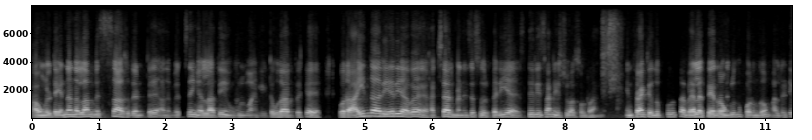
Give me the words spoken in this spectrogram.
அவங்கள்ட்ட என்னென்னலாம் மிஸ் ஆகுதுன்ட்டு அந்த மிஸ்ஸிங் எல்லாத்தையும் உள்வாங்கிட்டு உதாரணத்துக்கு ஒரு ஐந்தாறு ஏரியாவை ஹச்ஆர் மேனேஜர்ஸ் ஒரு பெரிய சீரியஸான இஷ்யூவாக சொல்கிறாங்க இன்ஃபேக்ட் இது புதுசாக வேலை தேடுறவங்களுக்கும் பொருந்தும். ஆல்ரெடி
